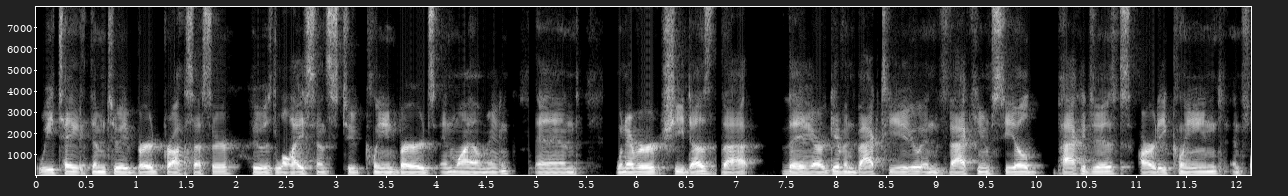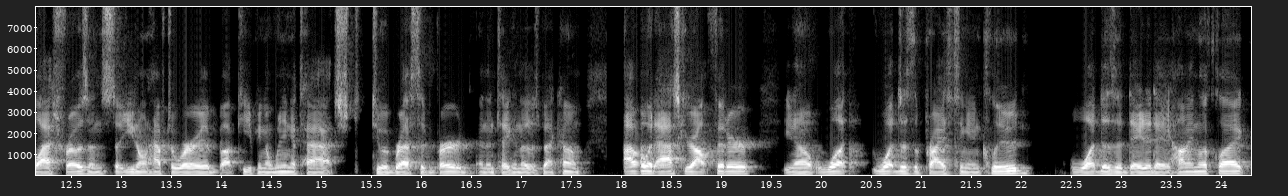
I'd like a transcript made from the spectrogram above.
we take them to a bird processor who is licensed to clean birds in Wyoming, and whenever she does that, they are given back to you in vacuum sealed packages, already cleaned and flash frozen. So you don't have to worry about keeping a wing attached to a breasted bird and then taking those back home. I would ask your outfitter you know what what does the pricing include? What does a day-to-day hunting look like?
